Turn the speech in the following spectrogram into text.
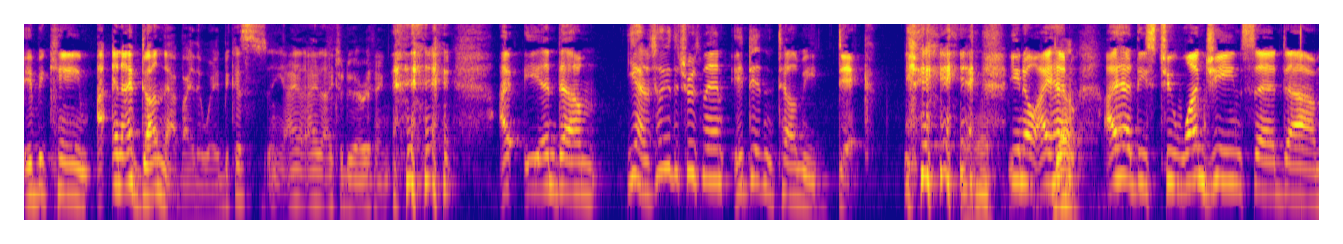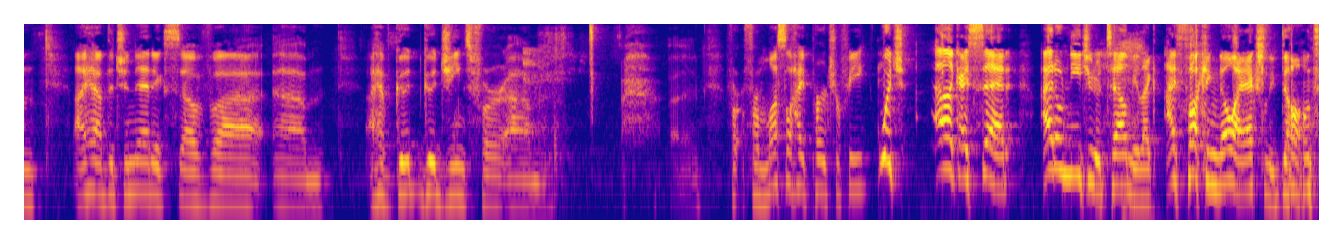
it became and i've done that by the way because i, I like to do everything i and um yeah to tell you the truth man it didn't tell me dick you know i had Yeah. i had these two one gene said um i have the genetics of uh um i have good good genes for um for, for muscle hypertrophy, which, like I said, I don't need you to tell me. Like I fucking know I actually don't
